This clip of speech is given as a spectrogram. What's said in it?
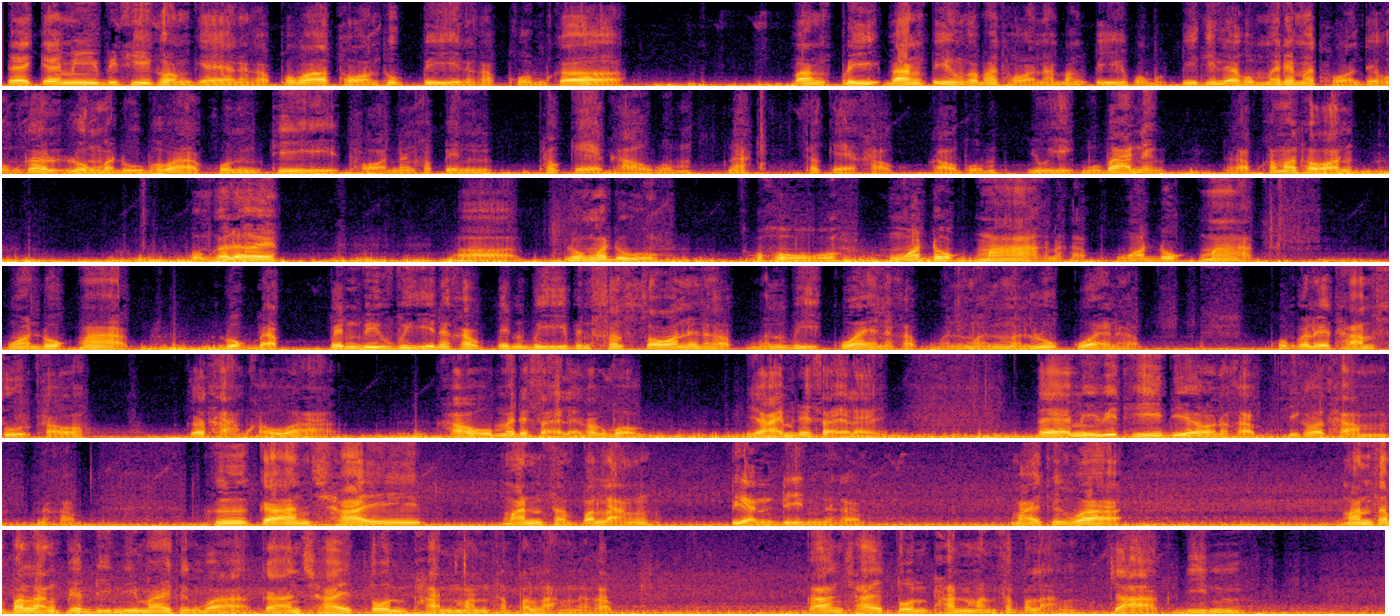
แต่แกมีวิธีของแกนะครับ เพราะว่าถอนทุกปีนะครับ ผมก็ บางปีบางปีผมก็มาถอนนะบางปีผมปีที่แล้วผมไม่ได้มาถอน แต่ผมก็ลงมาดูเพราะว่าคนที่ถอนนั้นเขาเป็นเท่าแก่เก่าผมนะเท่าแก่เก่าเก่าผมอยู่อีกหมู่บ้านหนึ่งนะครับเขามาถอน ผมก็เลยเอลงมาดูโอ้โห หัวดกมากนะครับ หัวดกมาก หัวดกมากดกแบบเป็นหวีหวีนะครับ เป็นหวีเป็นซ้อนๆเลยนะครับ เหมือนหวีกล้วยนะครับ เหมือนเหมือนเหมือนลูกกล้วยนะครับ ผมก็เลยถามสูตรเขาก็ถามเขาว่าเขาไม่ได้ใส่อะไรเขาก็บอกยายไม่ได้ใส่อะไร แต่มีวิธีเดียวนะครับที่เขาทำนะครับ คือการใช้มันสำปะหลังเปลี่ยนดินนะครับ หมายถึงว่ามันสำปะหลังเปลี่ยนดินนี้หมายถึงว่าการใช้ต้นพันธุ์มันสำปะหลังนะครับ การใช้ต้นพันธุ์มันสำปะหลังจากดิน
